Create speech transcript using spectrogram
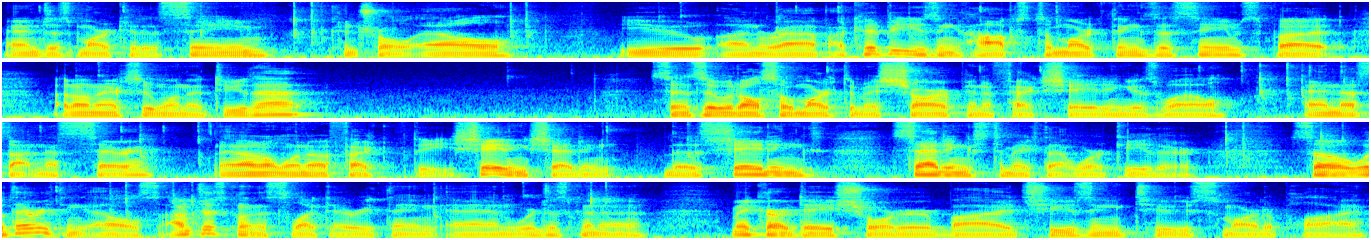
And just mark it as seam. Control L, you unwrap. I could be using hops to mark things as seams, but I don't actually want to do that since it would also mark them as sharp and affect shading as well. And that's not necessary. And I don't want to affect the shading shading, the shading settings to make that work either. So with everything else, I'm just going to select everything and we're just going to make our day shorter by choosing to smart apply.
